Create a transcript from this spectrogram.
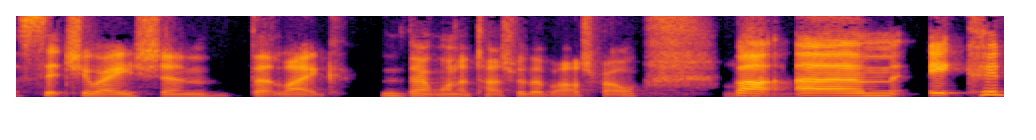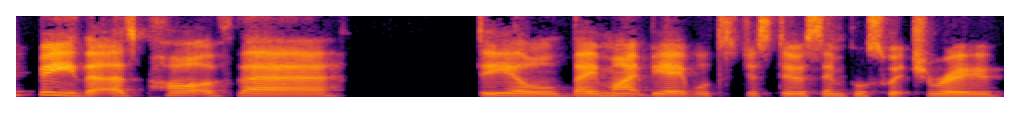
situation that like don't want to touch with a barge pole. But mm. um it could be that as part of their deal, they might be able to just do a simple switcheroo.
